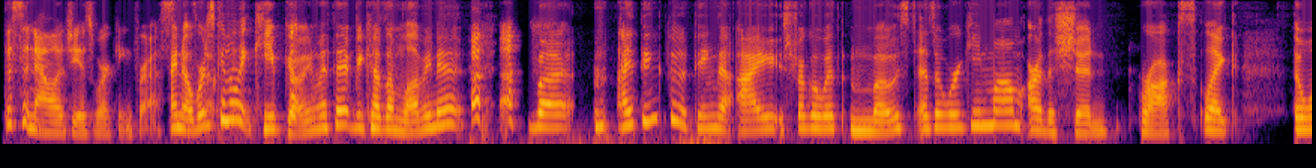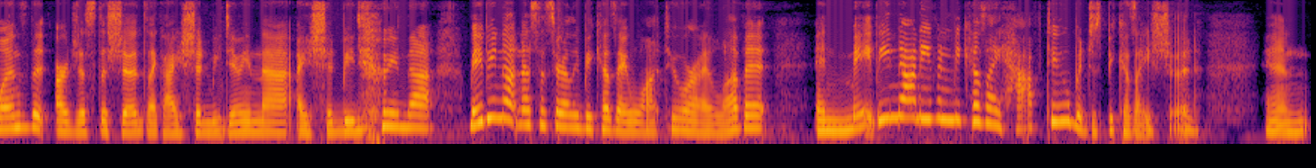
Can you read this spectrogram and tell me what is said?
This analogy is working for us. I know. Let's we're just going to like keep going with it because I'm loving it. but I think the thing that I struggle with most as a working mom are the should rocks. Like, the ones that are just the shoulds, like I should be doing that, I should be doing that, maybe not necessarily because I want to or I love it, and maybe not even because I have to, but just because I should. And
